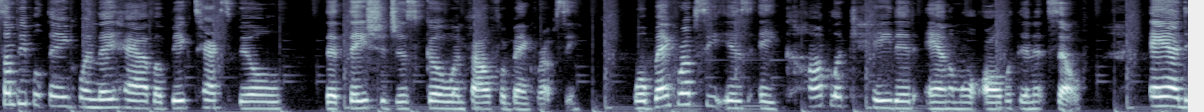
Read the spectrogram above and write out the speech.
some people think when they have a big tax bill that they should just go and file for bankruptcy. Well, bankruptcy is a complicated animal all within itself. And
